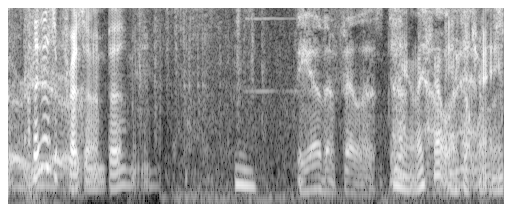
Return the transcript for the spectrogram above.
I think there's a Prezzo in Birmingham. The other fellas. Yeah, they felt like a chain.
